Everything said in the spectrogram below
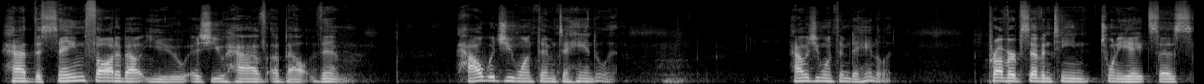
had the same thought about you as you have about them? How would you want them to handle it? How would you want them to handle it? Proverbs 17 28 says,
